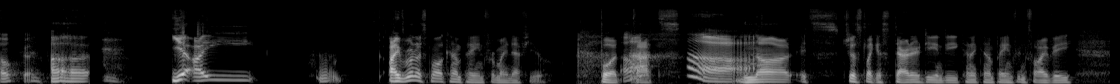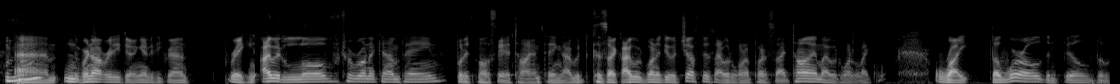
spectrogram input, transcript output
Oh, good. Uh, yeah, I I run a small campaign for my nephew, but Oh. that's Ah. not. It's just like a starter D and D kind of campaign in Five E. Mhm. Um, we're not really doing anything groundbreaking. I would love to run a campaign, but it's mostly a time thing. I would because like I would want to do it justice. I would want to put aside time. I would want to like write the world and build the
